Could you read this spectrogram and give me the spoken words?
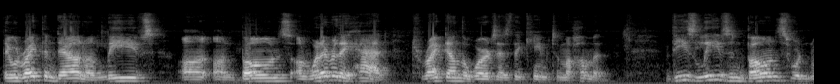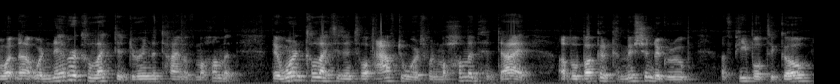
they would write them down on leaves, on, on bones, on whatever they had to write down the words as they came to Muhammad. These leaves and bones and whatnot were never collected during the time of Muhammad. They weren't collected until afterwards when Muhammad had died. Abu Bakr commissioned a group of people to go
